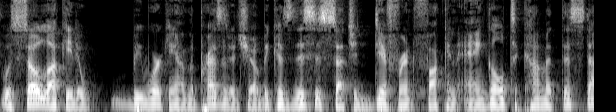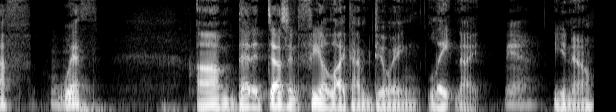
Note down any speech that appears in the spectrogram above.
was so lucky to be working on the President Show because this is such a different fucking angle to come at this stuff with. Um, that it doesn't feel like I'm doing late night Yeah. you know?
